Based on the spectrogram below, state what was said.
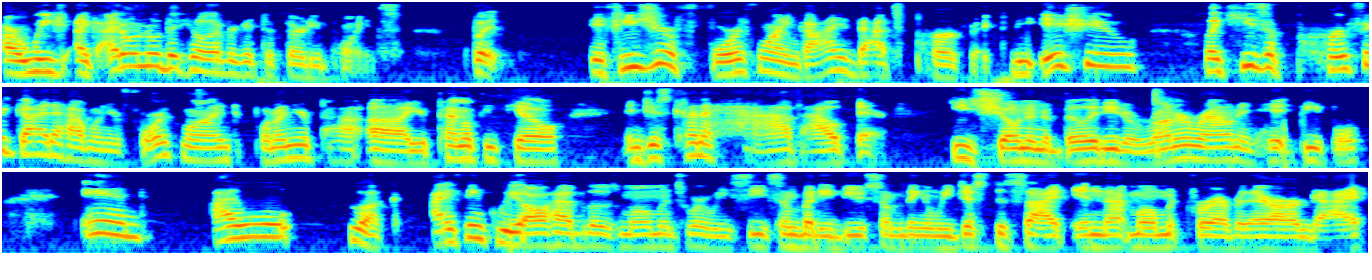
Are we like, I don't know that he'll ever get to 30 points, but if he's your fourth line guy, that's perfect. The issue, like he's a perfect guy to have on your fourth line to put on your uh, your penalty kill and just kind of have out there. He's shown an ability to run around and hit people. And I will look. I think we all have those moments where we see somebody do something and we just decide in that moment forever they're our guy.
